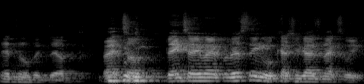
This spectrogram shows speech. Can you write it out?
It's no big deal. All right, so thanks everybody for listening. We'll catch you guys next week.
